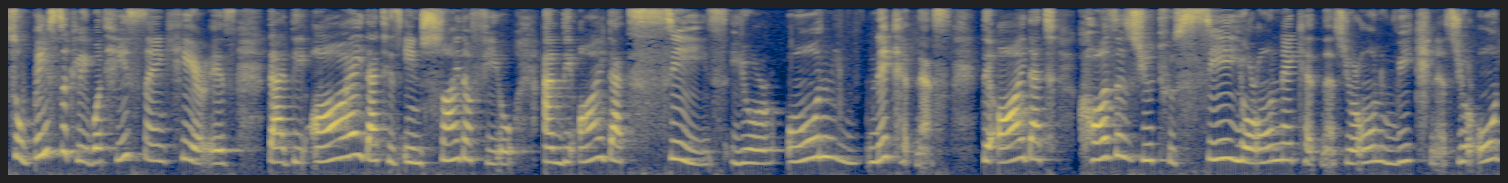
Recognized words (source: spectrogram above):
So basically, what he's saying here is that the eye that is inside of you and the eye that sees your own nakedness, the eye that causes you to see your own nakedness, your own weakness, your own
